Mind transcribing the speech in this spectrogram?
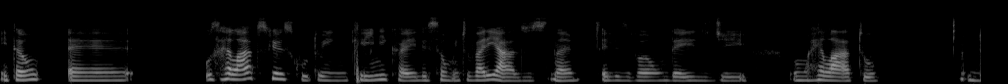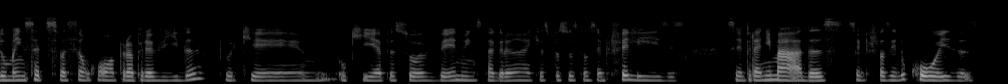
Então, eh, os relatos que eu escuto em clínica, eles são muito variados, né, eles vão desde um relato de uma insatisfação com a própria vida, porque o que a pessoa vê no Instagram é que as pessoas estão sempre felizes, sempre animadas, sempre fazendo coisas,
